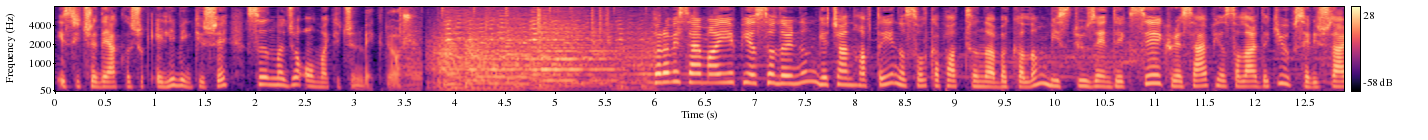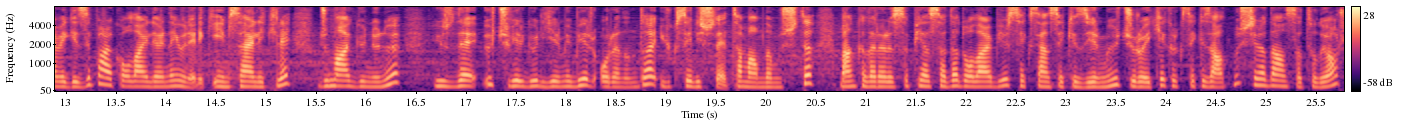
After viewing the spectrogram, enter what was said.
İsviçre'de yaklaşık 50 bin kişi sığınmacı olmak için bekliyor. Para ve sermaye piyasalarının geçen haftayı nasıl kapattığına bakalım. BIST 100 endeksi küresel piyasalardaki yükselişler ve Gezi Parkı olaylarına yönelik iyimserlikle Cuma gününü %3,21 oranında yükselişle tamamlamıştı. Bankalar arası piyasada dolar 1.8823, euro 2.4860 liradan satılıyor.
